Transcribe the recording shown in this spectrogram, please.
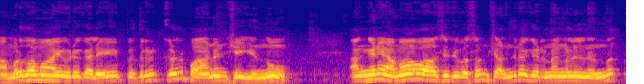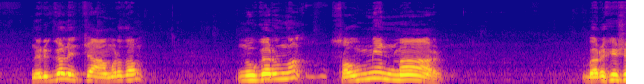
അമൃതമായ ഒരു കലയെ പിതൃക്കൾ പാനം ചെയ്യുന്നു. അങ്ങനെ അമാവാസി ദിവസം ചന്ദ്രകിരണങ്ങളിൽ നിന്ന് നിർഗളിച്ച അമൃതം നുകർന്ന് സൗമ്യന്മാർ ബർഹിഷ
